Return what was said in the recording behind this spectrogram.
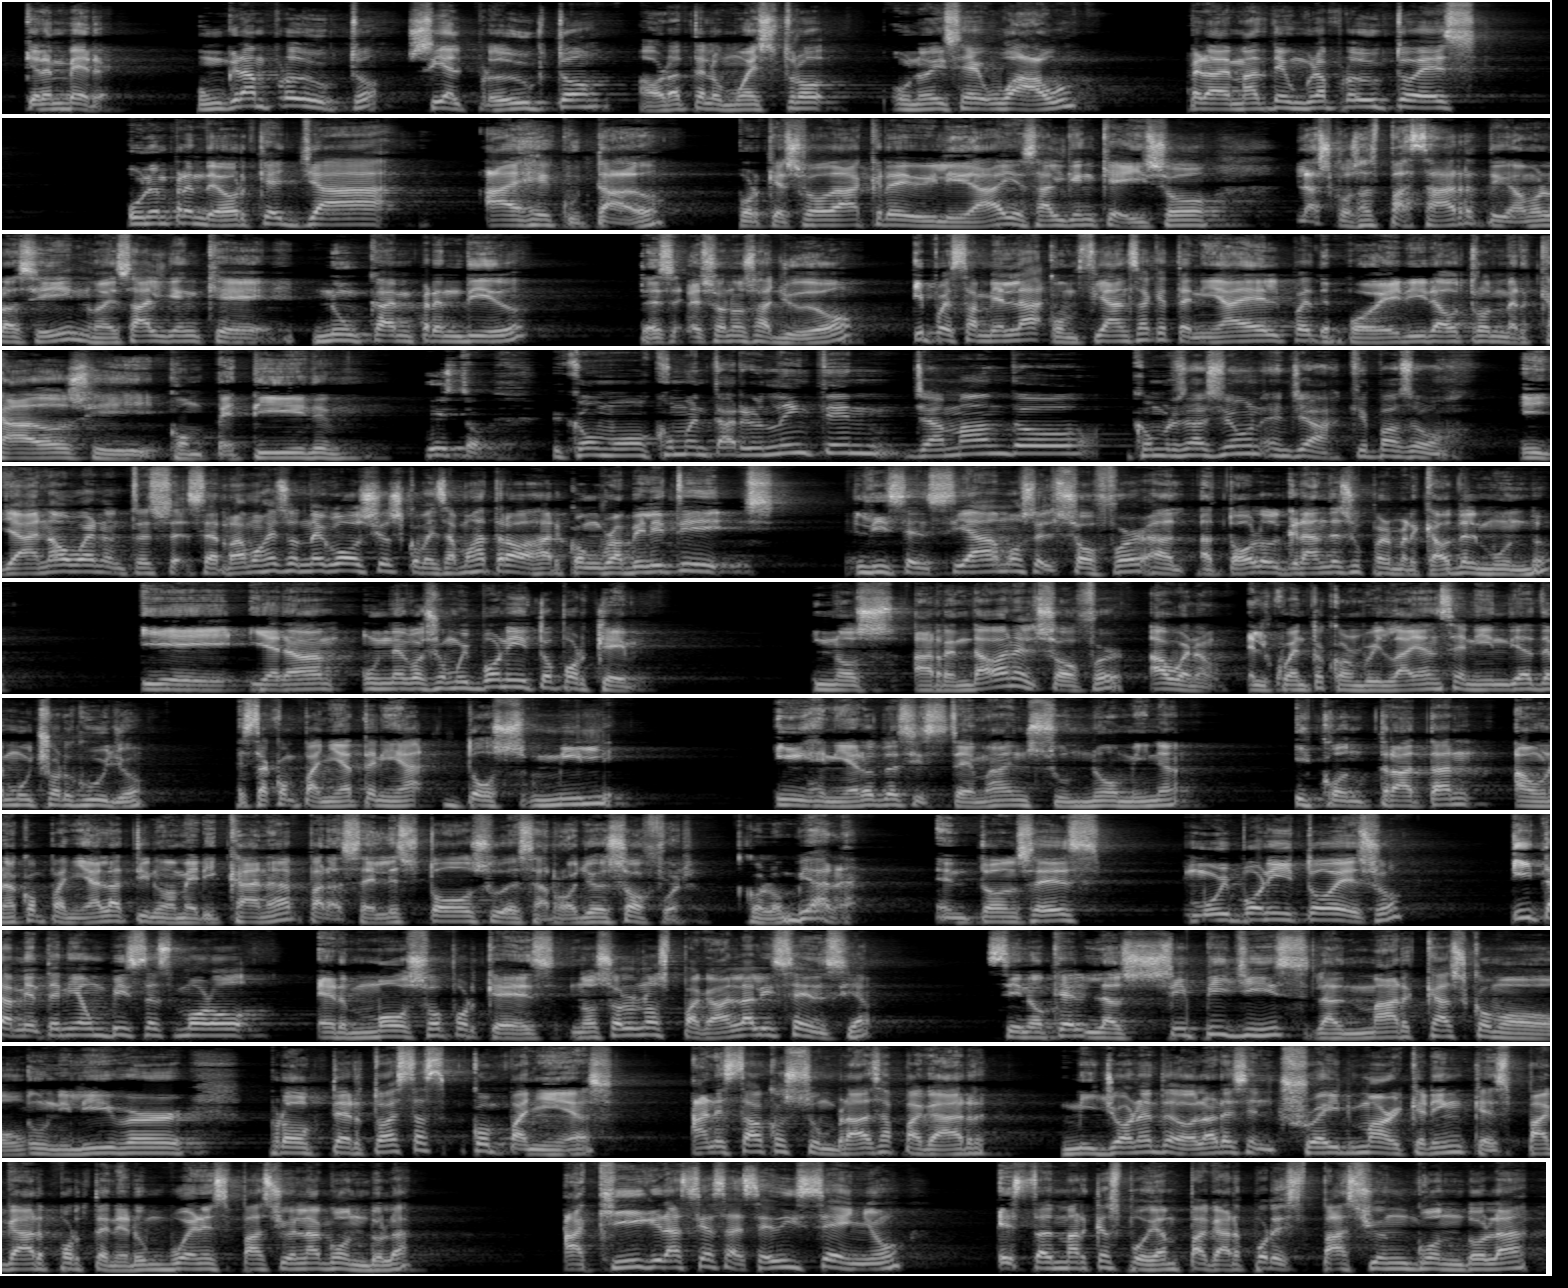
Quieren ver un gran producto, sí, el producto, ahora te lo muestro, uno dice, wow, pero además de un gran producto es un emprendedor que ya ha ejecutado, porque eso da credibilidad y es alguien que hizo las cosas pasar, digámoslo así, no es alguien que nunca ha emprendido. Entonces, eso nos ayudó. Y pues también la confianza que tenía él pues de poder ir a otros mercados y competir. Listo. Como comentario en LinkedIn, llamando, conversación en ya. ¿Qué pasó? Y ya no, bueno, entonces cerramos esos negocios, comenzamos a trabajar con Grability, licenciamos el software a, todos los grandes supermercados del mundo y, y era un negocio muy bonito porque nos arrendaban el software. Ah, bueno, el cuento con Reliance en India es de mucho orgullo. Esta compañía tenía 2.000 ingenieros de sistema en su nómina y contratan a una compañía latinoamericana para hacerles todo su desarrollo de software colombiana. Entonces, muy bonito eso. Y también tenía un business model hermoso porque es, no solo nos pagaban la licencia, sino que las CPGs, las marcas como Unilever, Procter, todas estas compañías han estado acostumbradas a pagar millones de dólares en trade marketing, que es pagar por tener un buen espacio en la góndola Aquí, gracias a ese diseño, estas marcas podían pagar por espacio en góndola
